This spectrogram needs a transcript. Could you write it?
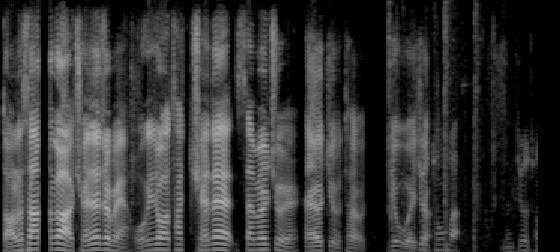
倒了三个，全在这边。我跟你说，他全在三边救人。还要救他，救我一下。就冲吧，能就冲。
